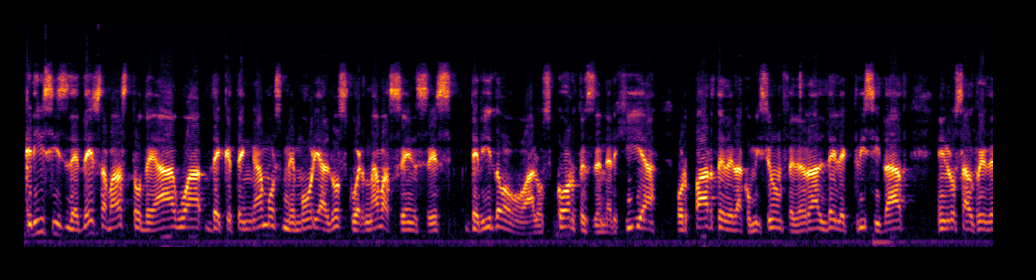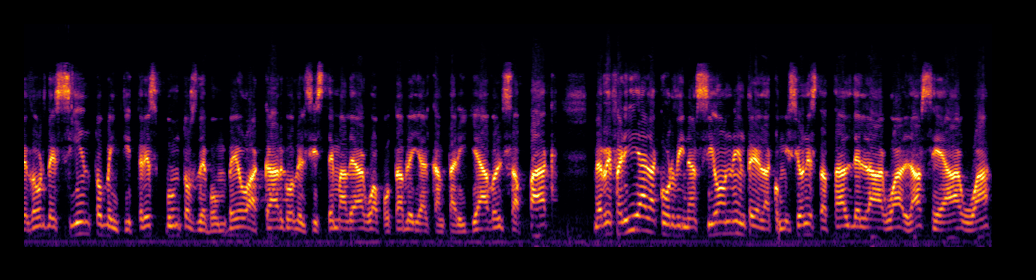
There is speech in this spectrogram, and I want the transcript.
crisis de desabasto de agua de que tengamos memoria los cuernavacenses debido a los cortes de energía por parte de la Comisión Federal de Electricidad en los alrededor de 123 puntos de bombeo a cargo del sistema de agua potable y alcantarillado, el ZAPAC, me refería a la coordinación entre la Comisión Estatal del Agua, la CEAGUA,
